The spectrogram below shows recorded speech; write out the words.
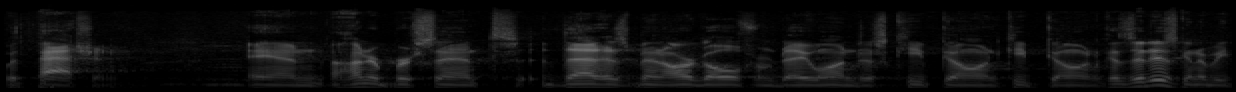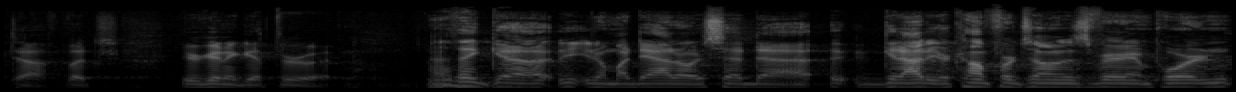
with passion. And 100%, that has been our goal from day one. Just keep going, keep going, because it is going to be tough, but you're going to get through it. I think uh, you know my dad always said uh, get out of your comfort zone is very important.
